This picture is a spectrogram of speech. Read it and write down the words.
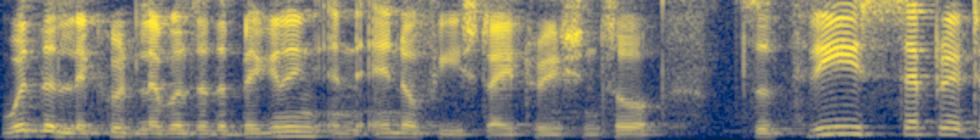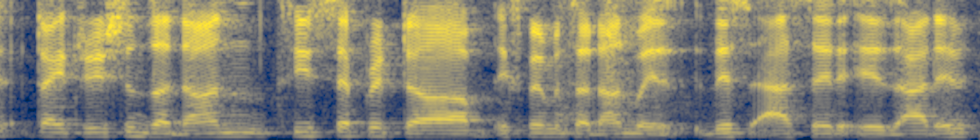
with the liquid levels at the beginning and end of each titration. So, so three separate titrations are done, three separate uh, experiments are done where this acid is added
